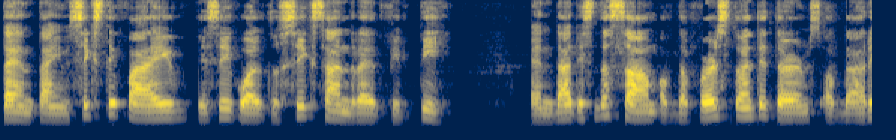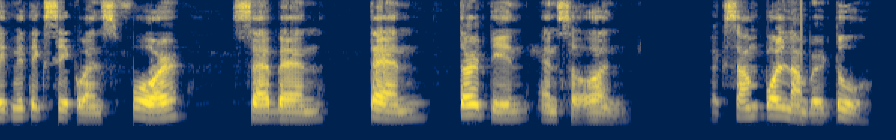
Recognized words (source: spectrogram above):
10 times 65 is equal to 650 and that is the sum of the first 20 terms of the arithmetic sequence 4, 7, 10, 13, and so on. Example number 2.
